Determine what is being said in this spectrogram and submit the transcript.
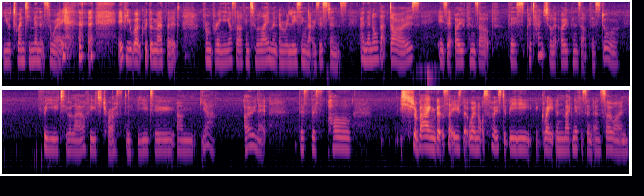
you're 20 minutes away if you work with the method from bringing yourself into alignment and releasing that resistance. And then all that does is it opens up this potential. It opens up this door for you to allow, for you to trust, and for you to, um, yeah, own it. This this whole shebang that says that we're not supposed to be great and magnificent and so on.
